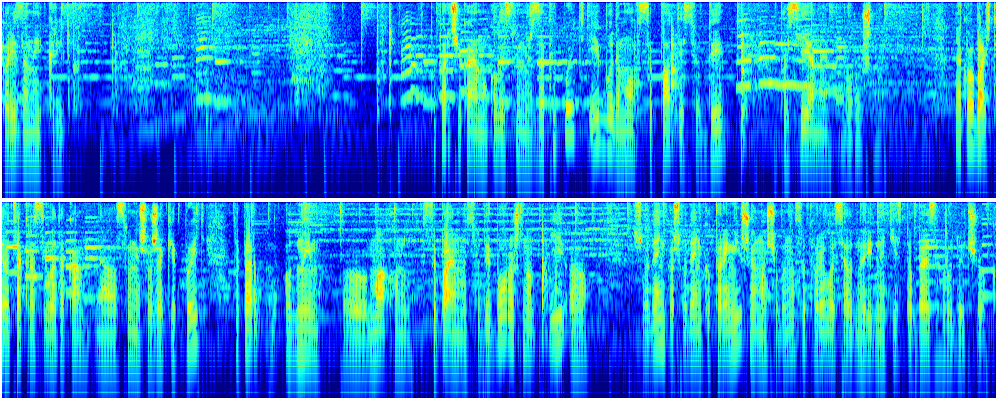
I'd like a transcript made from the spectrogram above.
порізаний кріп. Тепер чекаємо, коли суміш закипить, і будемо всипати сюди просіяне борошно. Як ви бачите, оця красива така е, суміш вже кипить. Тепер одним е, махом всипаємо сюди борошно і швиденько-швиденько перемішуємо, щоб у нас утворилося однорідне тісто без грудочок.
